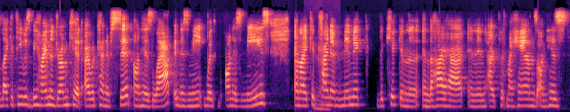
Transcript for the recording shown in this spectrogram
like if he was behind the drum kit, I would kind of sit on his lap in his knee with on his knees, and I could yeah. kind of mimic the kick and the and the hi hat, and then I put my hands on his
